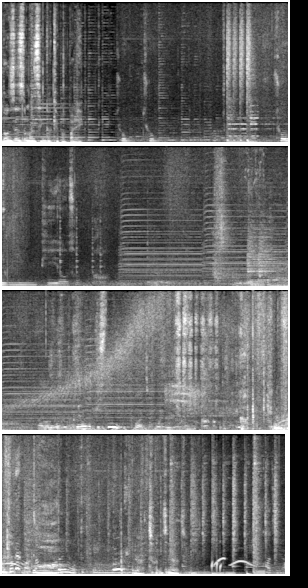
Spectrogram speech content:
넌센스만 생각해봐 빨리. 좀, 좀. 좀 비어서? 아니, 그런 것도 스니커 하잖아. 맞아? 맞아? 우와. 그러면 어떡해. 야, 천재야, 천재. 하지 마.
